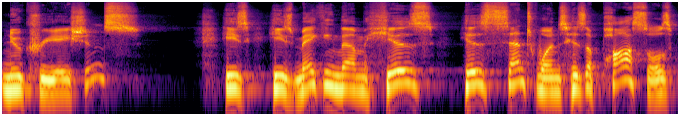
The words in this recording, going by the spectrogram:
new creations. He's, he's making them his, his sent ones, his apostles.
